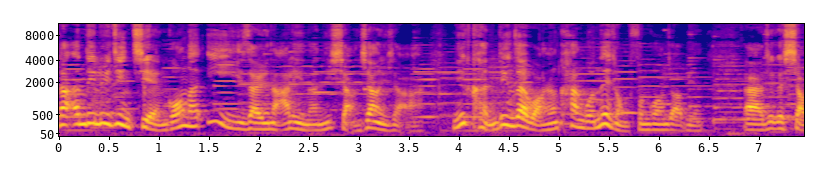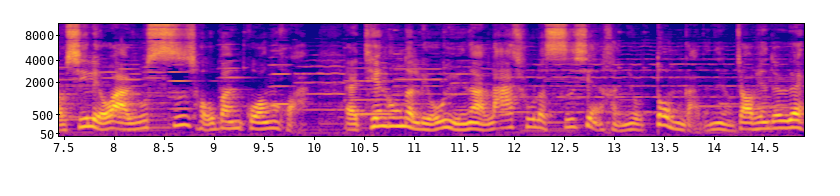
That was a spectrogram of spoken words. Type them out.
那 ND 滤镜减光的意义在于哪里呢？你想象一下啊，你肯定在网上看过那种风光照片，哎，这个小溪流啊如丝绸般光滑，哎，天空的流云啊拉出了丝线，很有动感的那种照片，对不对？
